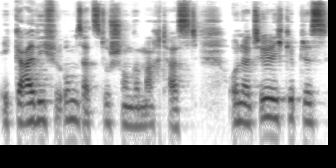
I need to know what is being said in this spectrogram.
egal wie viel Umsatz du schon gemacht hast. Und natürlich gibt es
